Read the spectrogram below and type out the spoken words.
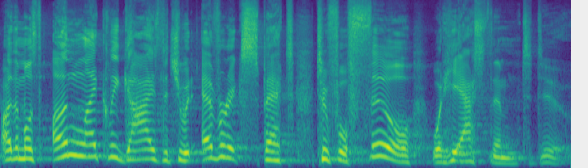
are the most unlikely guys that you would ever expect to fulfill what he asked them to do.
